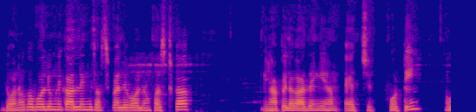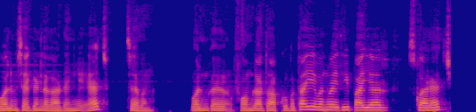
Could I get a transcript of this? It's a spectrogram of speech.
दोनों का वॉल्यूम निकाल लेंगे, सबसे पहले वॉल्यूम फ़र्स्ट का। यहाँ पे लगा देंगे हम एच फोर्टीन वॉल्यूम सेकेंड लगा देंगे एच सेवन वॉल्यूम का फॉर्मूला तो आपको पता ही है one by three pi r square h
